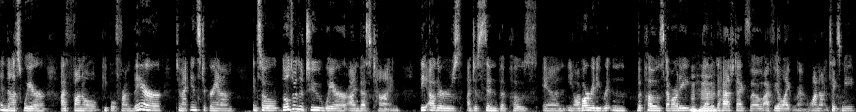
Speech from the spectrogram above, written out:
And that's where I funnel people from there to my Instagram. And so those are the two where I invest time. The others, I just send the posts and, you know, I've already written the post. I've already mm-hmm. gathered the hashtags. So I feel like, why not? It takes me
